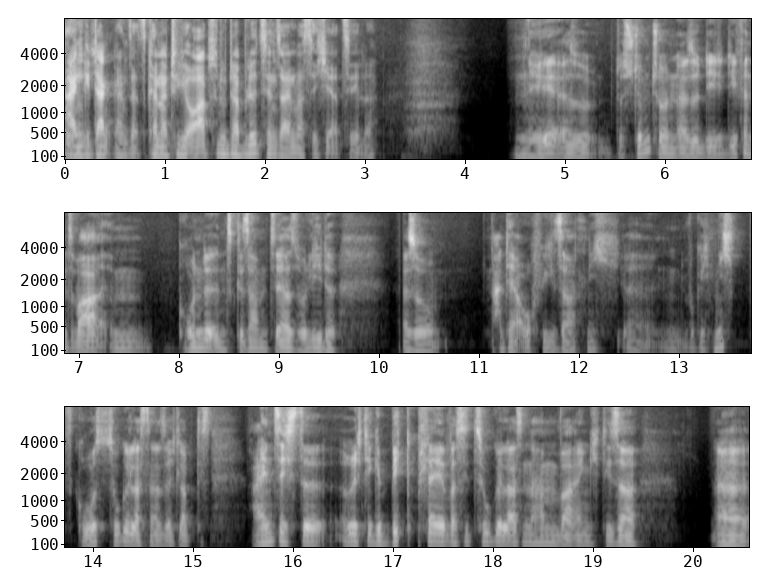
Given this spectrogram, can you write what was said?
Ein Gedankenansatz. Kann natürlich auch absoluter Blödsinn sein, was ich hier erzähle. Nee, also das stimmt schon. Also die Defense war im Grunde insgesamt sehr solide. Also hat er auch, wie gesagt, nicht äh, wirklich nichts groß zugelassen. Also ich glaube, das einzigste richtige Big Play, was sie zugelassen haben, war eigentlich dieser, äh,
